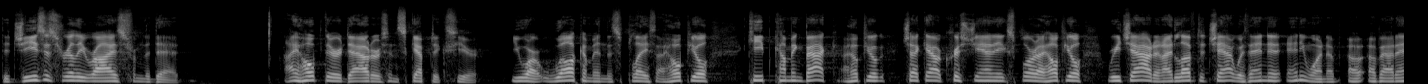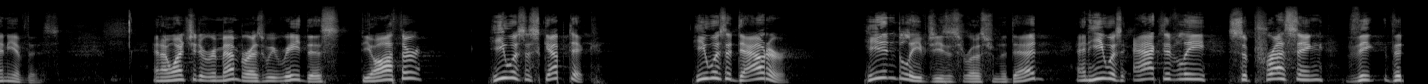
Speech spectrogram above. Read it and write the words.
Did Jesus really rise from the dead? I hope there are doubters and skeptics here you are welcome in this place. I hope you'll keep coming back. I hope you'll check out Christianity Explored. I hope you'll reach out, and I'd love to chat with any, anyone about any of this. And I want you to remember as we read this, the author, he was a skeptic, he was a doubter. He didn't believe Jesus rose from the dead, and he was actively suppressing the, the,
